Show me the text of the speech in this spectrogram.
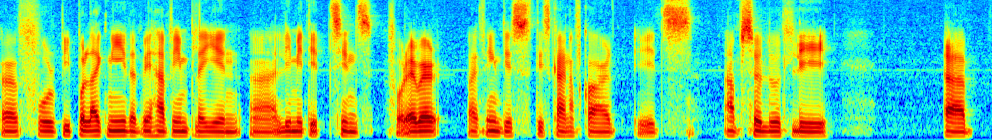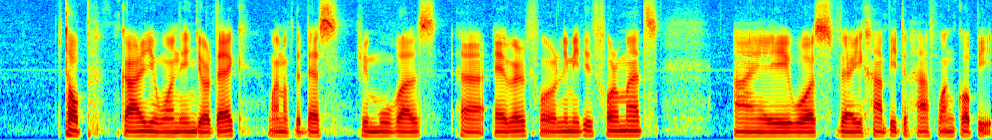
uh, for people like me that we have been playing uh, limited since forever. I think this this kind of card it's absolutely a top card you want in your deck. One of the best removals uh, ever for limited formats. I was very happy to have one copy.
